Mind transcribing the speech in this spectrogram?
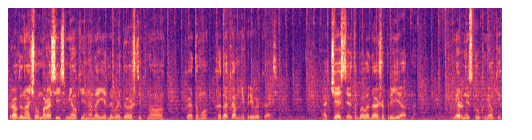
Правда, начал моросить мелкий надоедливый дождик, но к этому ходокам не привыкать. Отчасти это было даже приятно. Мерный стук мелких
